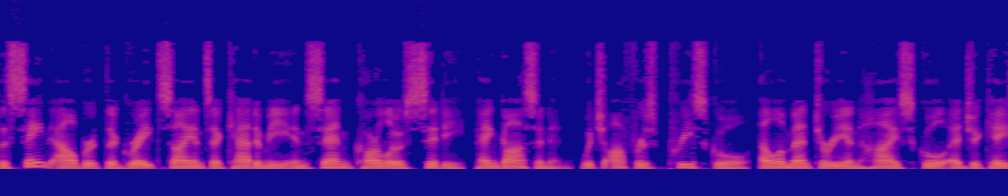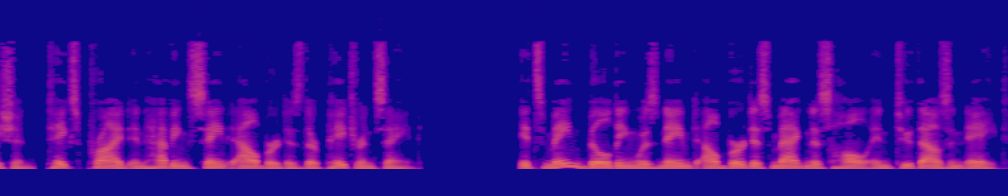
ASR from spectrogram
The St. Albert the Great Science Academy in San Carlos City, Pangasinan, which offers preschool, elementary and high school education, takes pride in having St. Albert as their patron saint. Its main building was named Albertus Magnus Hall in 2008.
